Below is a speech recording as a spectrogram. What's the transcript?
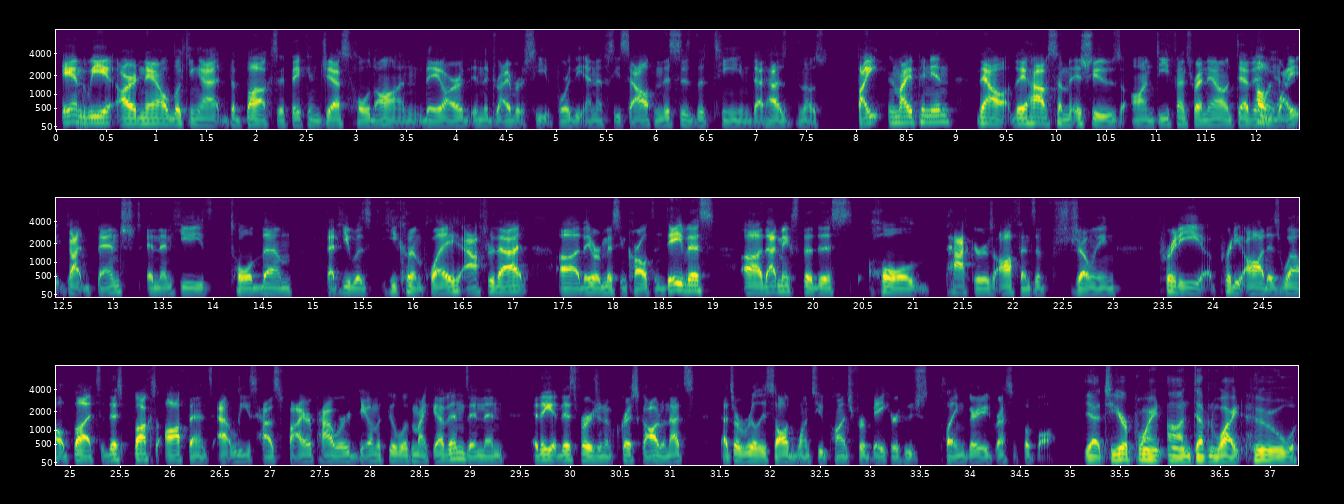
And we are now looking at the Bucks. If they can just hold on, they are in the driver's seat for the NFC South, and this is the team that has the most fight, in my opinion. Now they have some issues on defense right now. Devin oh, yeah. White got benched, and then he told them that he was he couldn't play after that. Uh, they were missing Carlton Davis. Uh, that makes the this whole Packers offensive showing pretty pretty odd as well. But this Bucks offense at least has firepower down the field with Mike Evans, and then I think at this version of Chris Godwin, that's that's a really solid one-two punch for Baker, who's playing very aggressive football. Yeah, to your point on Devin White, who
